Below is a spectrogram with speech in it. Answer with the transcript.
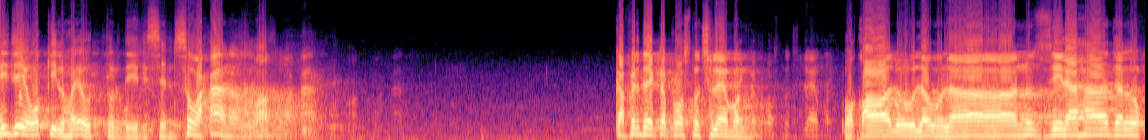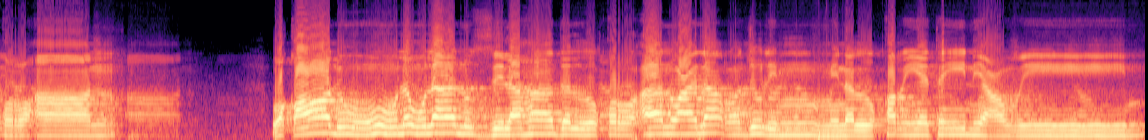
নিজে ওকিল হয়ে উত্তর দিয়ে দিচ্ছেন সোহান আল্লাহ কাফেরদের একটা প্রশ্ন ছিল এমন وقالوا لولا نزل هذا القرآن وقالوا لولا نزل هذا القرآن على رجل من القريتين عظيم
